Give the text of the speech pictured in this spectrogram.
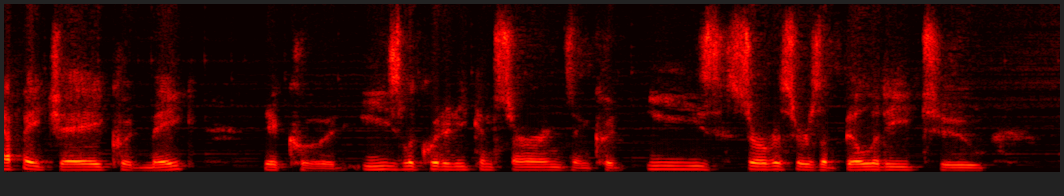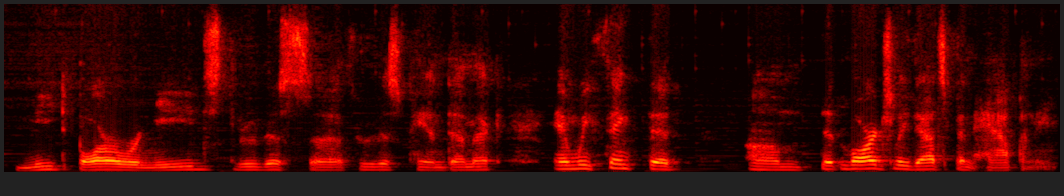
FHA could make. It could ease liquidity concerns and could ease servicers' ability to meet borrower needs through this uh, through this pandemic. And we think that um, that largely that's been happening,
